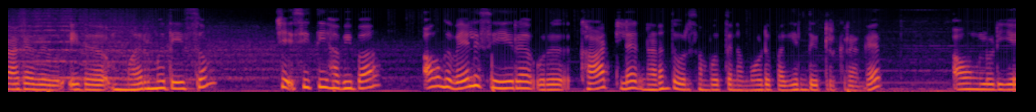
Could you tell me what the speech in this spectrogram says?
ராகவ் இது மர்ம தேசம். சித்தி ஹபீபா அவங்க வேலை செய்கிற ஒரு காட்டில் நடந்த ஒரு சம்பவத்தை நம்மோடு பகிர்ந்துட்டு இருக்கிறாங்க. அவங்களுடைய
